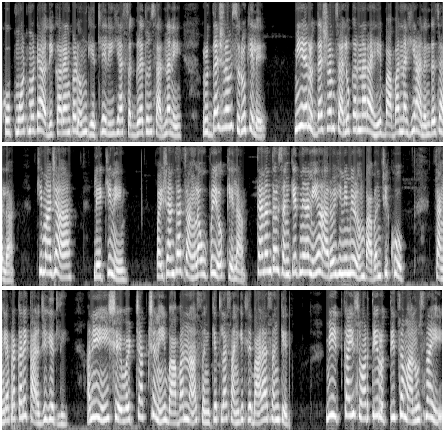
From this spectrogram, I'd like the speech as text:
खूप मोठमोठ्या अधिकाऱ्यांकडून घेतलेली ह्या सगळ्यातून साधनाने वृद्धाश्रम सुरू केले. मी हे वृद्धाश्रम चालू करणार आहे. बाबांनाही आनंद झाला की माझ्या लेकीने पैशांचा चांगला उपयोग केला. त्यानंतर संकेतने आणि आरोहीने मिळून बाबांची खूप चांगल्या प्रकारे काळजी घेतली आणि शेवटच्या क्षणी बाबांना संकेतला सांगितले बाळा संकेत मी इतकाही स्वार्थी वृत्तीचा माणूस नाही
